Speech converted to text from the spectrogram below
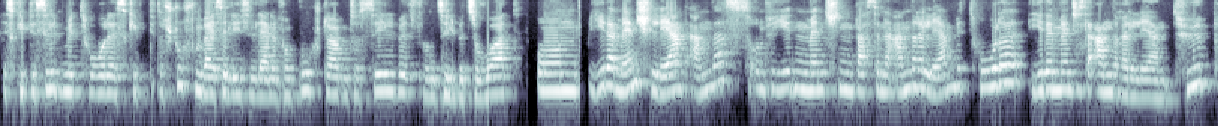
Es gibt die Silbenmethode, es gibt das stufenweise Lesen lernen von Buchstaben zur Silbe, von Silbe zu Wort. Und jeder Mensch lernt anders und für jeden Menschen passt eine andere Lernmethode. Jeder Mensch ist ein anderer Lerntyp.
